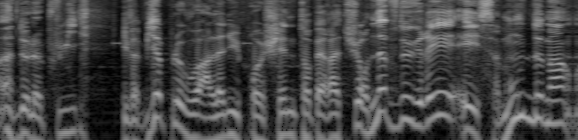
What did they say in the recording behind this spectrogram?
de la pluie. Il va bien pleuvoir la nuit prochaine, température 9 degrés, et ça monte demain.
